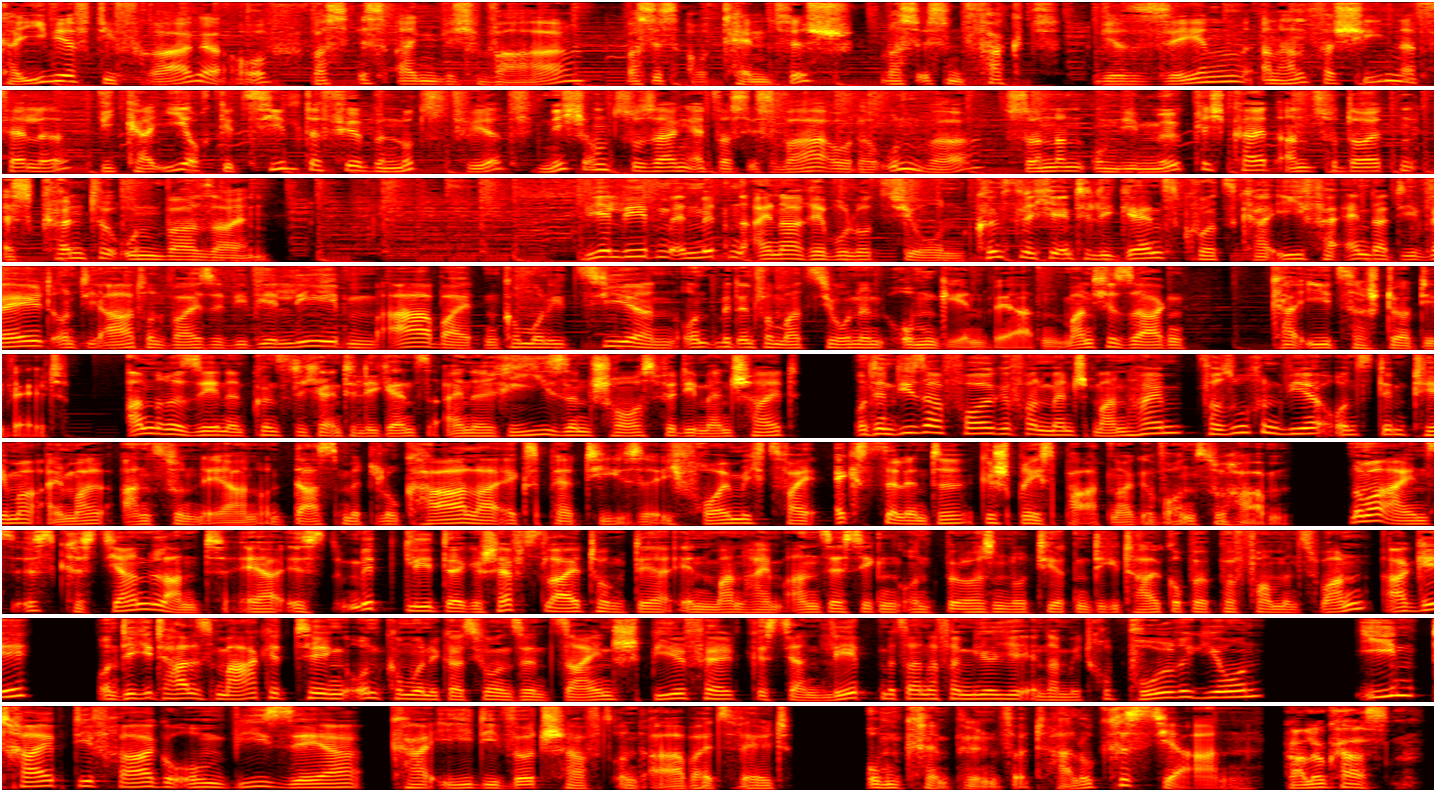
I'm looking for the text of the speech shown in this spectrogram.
KI wirft die Frage auf, was ist eigentlich wahr, was ist authentisch, was ist ein Fakt. Wir sehen anhand verschiedener Fälle, wie KI auch gezielt dafür benutzt wird, nicht um zu sagen, etwas ist wahr oder unwahr, sondern um die Möglichkeit anzudeuten, es könnte unwahr sein. Wir leben inmitten einer Revolution. Künstliche Intelligenz, kurz KI, verändert die Welt und die Art und Weise, wie wir leben, arbeiten, kommunizieren und mit Informationen umgehen werden. Manche sagen, KI zerstört die Welt. Andere sehen in künstlicher Intelligenz eine Riesenchance für die Menschheit. Und in dieser Folge von Mensch Mannheim versuchen wir uns dem Thema einmal anzunähern und das mit lokaler Expertise. Ich freue mich, zwei exzellente Gesprächspartner gewonnen zu haben. Nummer eins ist Christian Land. Er ist Mitglied der Geschäftsleitung der in Mannheim ansässigen und börsennotierten Digitalgruppe Performance One AG. Und digitales Marketing und Kommunikation sind sein Spielfeld. Christian lebt mit seiner Familie in der Metropolregion Ihn treibt die Frage um, wie sehr KI die Wirtschafts- und Arbeitswelt umkrempeln wird. Hallo Christian. Hallo Carsten.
